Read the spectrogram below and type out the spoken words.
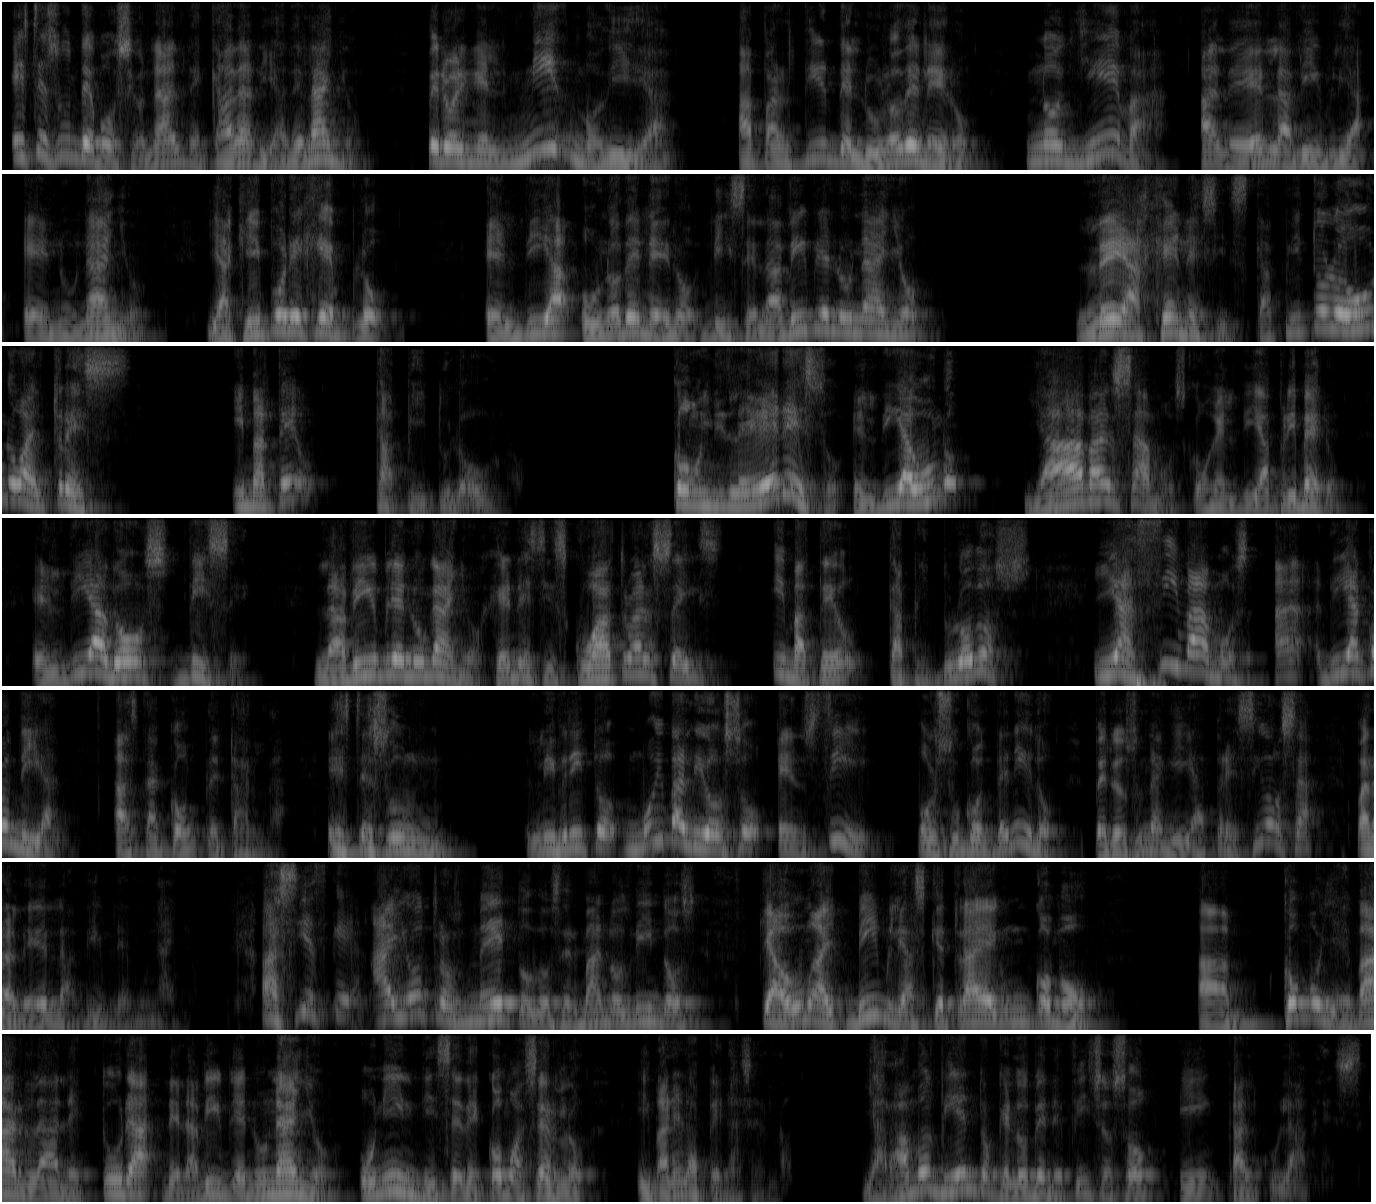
Este es un devocional de cada día del año, pero en el mismo día, a partir del 1 de enero, nos lleva a leer la Biblia en un año. Y aquí, por ejemplo, el día 1 de enero dice, la Biblia en un año, lea Génesis capítulo 1 al 3 y Mateo capítulo 1. Con leer eso el día uno, ya avanzamos con el día primero. El día dos dice, la Biblia en un año, Génesis 4 al 6 y Mateo capítulo 2. Y así vamos día con día hasta completarla. Este es un librito muy valioso en sí por su contenido, pero es una guía preciosa para leer la Biblia en un año. Así es que hay otros métodos, hermanos lindos, que aún hay Biblias que traen un como cómo llevar la lectura de la Biblia en un año, un índice de cómo hacerlo, y vale la pena hacerlo. Ya vamos viendo que los beneficios son incalculables.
